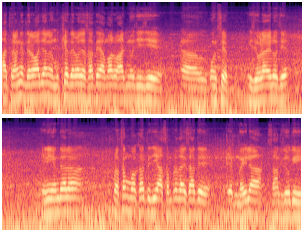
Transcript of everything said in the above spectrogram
આ ત્રણેય દરવાજાના મુખ્ય દરવાજા સાથે અમારો આજનો જે જે કોન્સેપ્ટ એ જોડાયેલો છે. એની અંદર પ્રથમ વખત જે આ સંપ્રદાય સાથે એક મહિલા શાંખજોગી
